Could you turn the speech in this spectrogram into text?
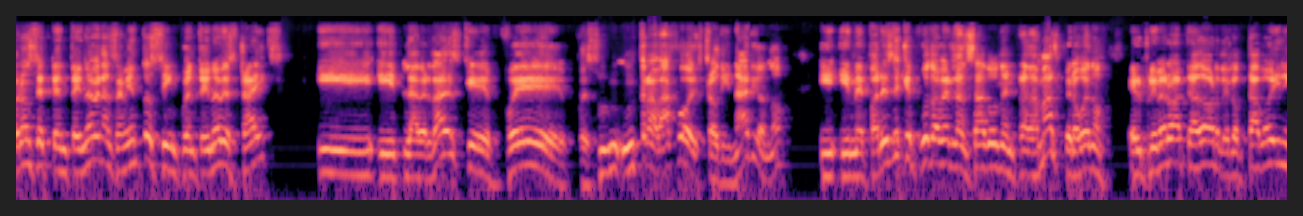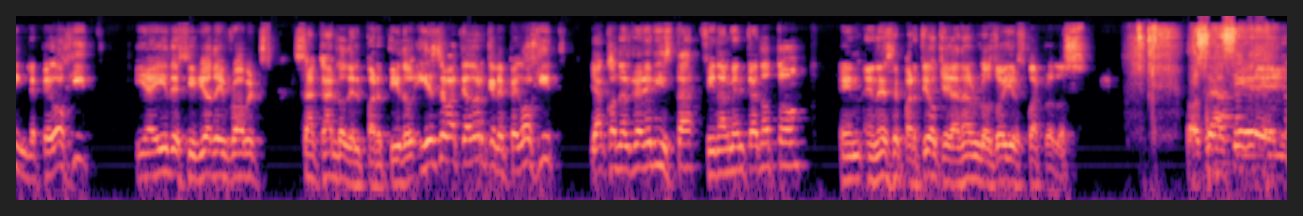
Fueron 79 lanzamientos, 59 strikes. Y, y la verdad es que fue pues un, un trabajo extraordinario, ¿no? Y, y, me parece que pudo haber lanzado una entrada más, pero bueno, el primer bateador del octavo inning le pegó hit y ahí decidió Dave Roberts sacarlo del partido. Y ese bateador que le pegó hit, ya con el relevista, finalmente anotó en, en ese partido que ganaron los Dodgers 4-2. O sea, sigue.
